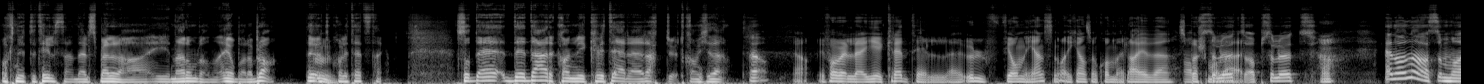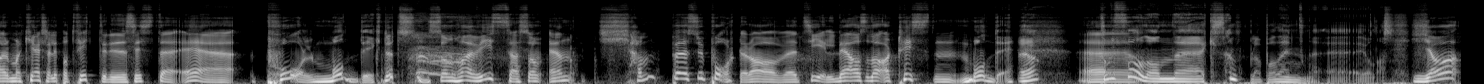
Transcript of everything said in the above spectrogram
å knytte til seg en del spillere i nærområdene, er jo bare bra. Det er jo et Mm. kvalitetstegn. Så det, det der kan vi kvittere rett ut, kan vi ikke det? Ja, vi får vel gi kred til eh, Ulf Jonny Jensen, var det ikke han som kom med live-spørsmål Absolutt, absolutt. Ja. En annen som har markert seg litt på Twitter i det siste, er Pål Moddi Knutsen, som har vist seg som en kjempesupporter av TIL. Det er altså da artisten Moddi. Ja. Kan vi Eh, få noen eh, eksempler på den, eh, Jonas? Ja,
